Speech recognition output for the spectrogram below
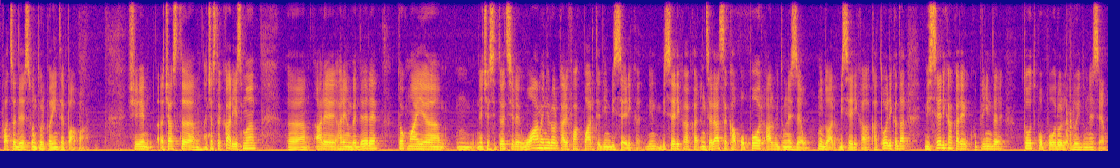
față de Sfântul Părinte Papa. Și această, această carismă are, are în vedere tocmai necesitățile oamenilor care fac parte din biserică, din biserica înțeleasă ca popor al lui Dumnezeu, nu doar biserica catolică, dar biserica care cuprinde tot poporul lui Dumnezeu.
